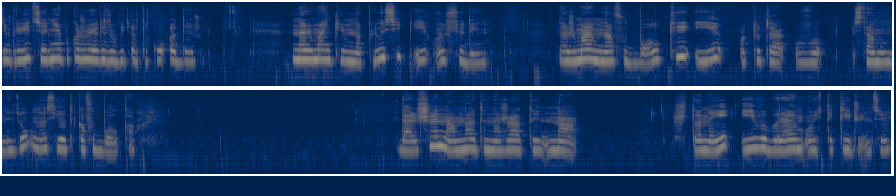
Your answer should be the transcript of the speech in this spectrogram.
Всім привіт! Сьогодні я покажу, як зробити отаку одежу. Нажимаємо на плюсик і ось сюди. Нажимаємо на футболки і отут в самому низу у нас є така футболка. Далі нам треба нажати на штани і вибираємо ось такі джинси.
